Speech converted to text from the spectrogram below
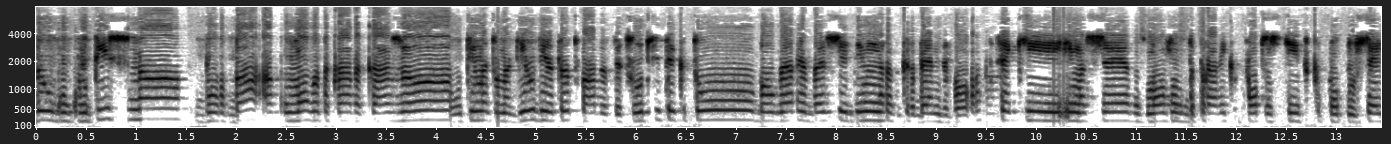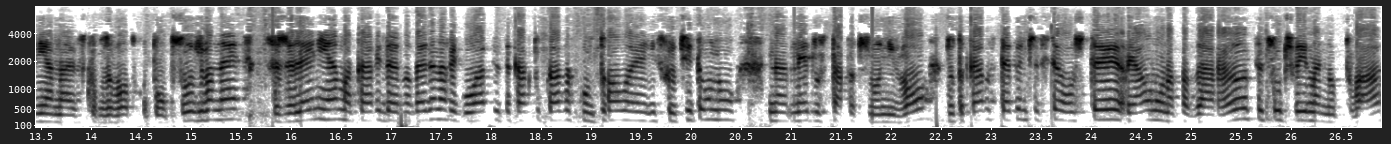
дългогодишна борба, ако мога така да кажа, от името на гилдията това да се случи, тъй като България беше един разграден двор. Всеки имаше възможност да прави каквото ще иска по отношение на екскурзоводското обслужване. Съжаление, макар и да е въведена регулацията, както казах, контрол е изключително на недостатъчно ниво, до такава степен, че все още реално на пазара се случва именно това.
